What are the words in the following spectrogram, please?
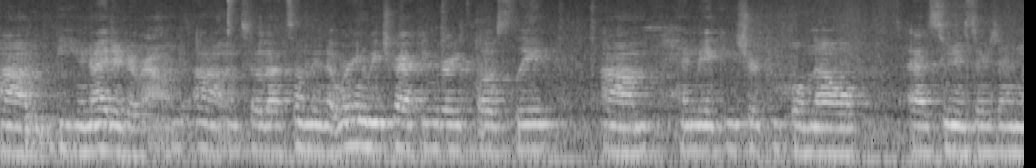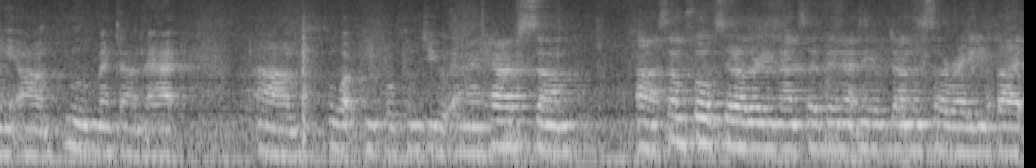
um, be united around. Um, and so that's something that we're going to be tracking very closely um, and making sure people know as soon as there's any um, movement on that, what people can do. And I have some, uh, some folks at other events I've been at may have done this already, but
